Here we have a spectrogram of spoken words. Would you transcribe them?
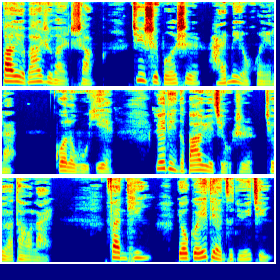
八月八日晚上，巨石博士还没有回来。过了午夜，约定的八月九日就要到来。饭厅有鬼点子女警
